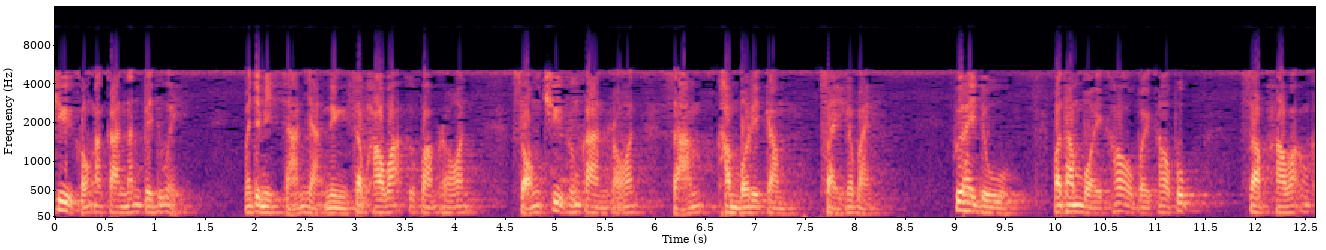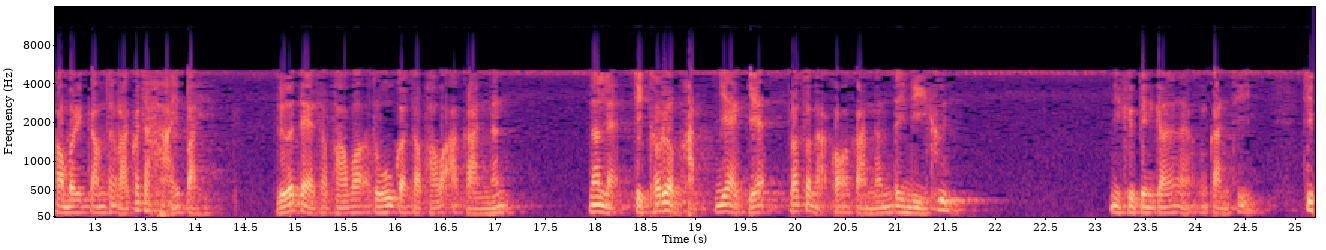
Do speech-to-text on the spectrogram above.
ชื่อของอาการนั้นไปด้วย มันจะมีสามอย่างหนึ่งสภาวะคือความร้อนสองชื่อของการร้อนสามคำบริกรรมใส่เข้าไป เพื่อให้ดู พอทำบ่อยเข้าบ่อยเข้าปุ๊บสภาวะของคำบริกรรมทั้งหลายก็จะหายไป เหลือแต่สภาวะรู้กับสภาวะอาการนั้น นั่นแหละ จิตเขาเริ่มหัดแยกแยะ ลักษณะของอาการนั้นได้ดีขึ้น นี่คือเป็นการลักษณะของการที่ที่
